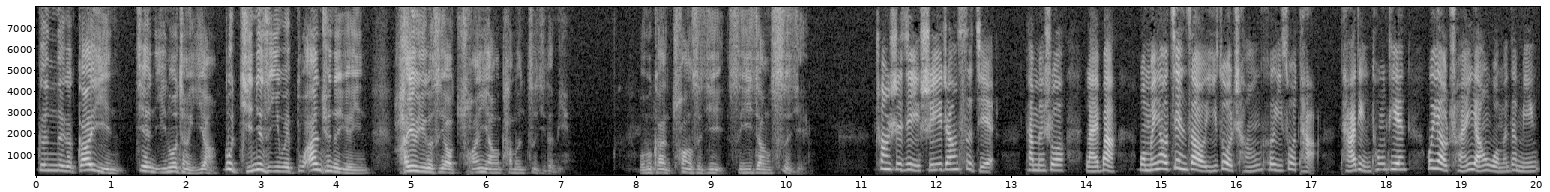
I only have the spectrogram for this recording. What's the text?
跟那个该隐建以诺城一样，不仅仅是因为不安全的原因，还有一个是要传扬他们自己的名。我们看创世纪十一章四节。创世纪十一章四节，他们说：“来吧，我们要建造一座城和一座塔，塔顶通天，为要传扬我们的名，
